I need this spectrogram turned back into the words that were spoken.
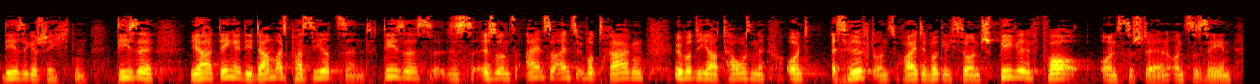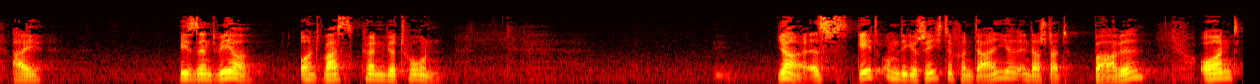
diese Geschichten, diese ja, Dinge, die damals passiert sind. Dieses das ist uns eins zu eins übertragen über die Jahrtausende und es hilft uns heute wirklich so einen Spiegel vor uns zu stellen und zu sehen, hey, wie sind wir und was können wir tun? Ja, es geht um die Geschichte von Daniel in der Stadt Babel. Und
